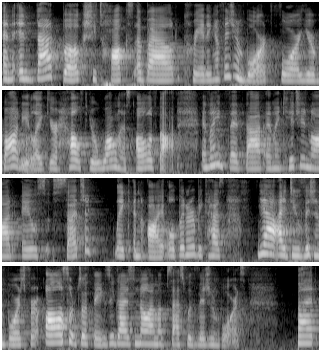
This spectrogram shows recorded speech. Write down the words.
And in that book, she talks about creating a vision board for your body, like your health, your wellness, all of that. And I did that. And I kid you not, it was such a like an eye opener because yeah, I do vision boards for all sorts of things. You guys know I'm obsessed with vision boards. But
